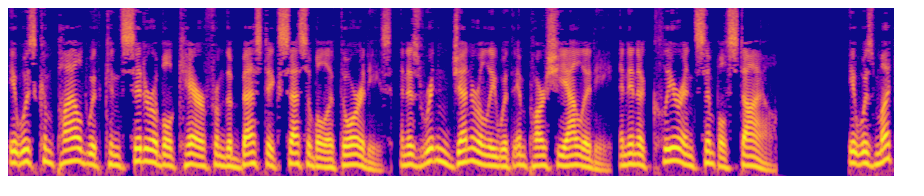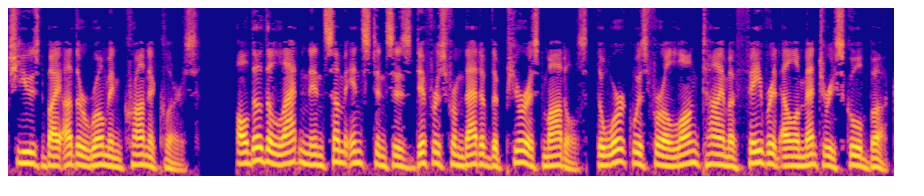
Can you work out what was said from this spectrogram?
It was compiled with considerable care from the best accessible authorities, and is written generally with impartiality, and in a clear and simple style. It was much used by other Roman chroniclers. Although the Latin in some instances differs from that of the purest models, the work was for a long time a favorite elementary school book.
